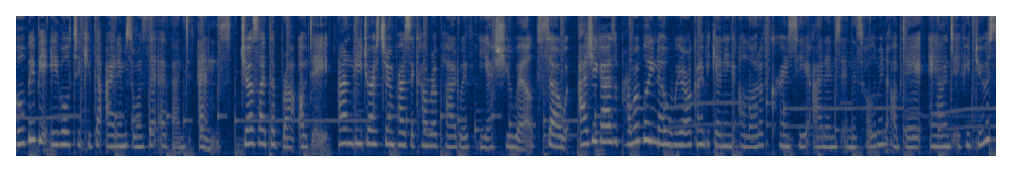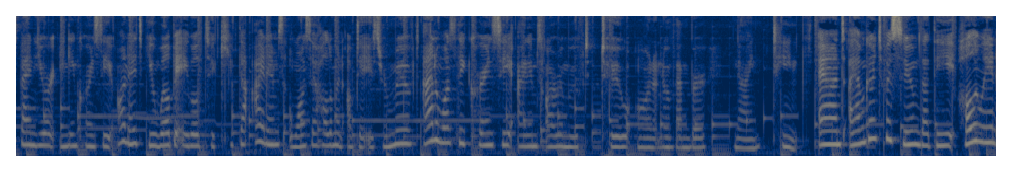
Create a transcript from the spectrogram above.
will we be able to keep the items once the event ends? Just like the bra update. And the Dress to Impress account replied with, Yes, you will. So, as you guys probably know, we are gonna be getting a lot of currency items in this Halloween update, and if you do spend your in-game currency on it, you will be able to keep the items once the Halloween update is removed, and once the currency items are removed too on November 19th. And I am going to assume that the Halloween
